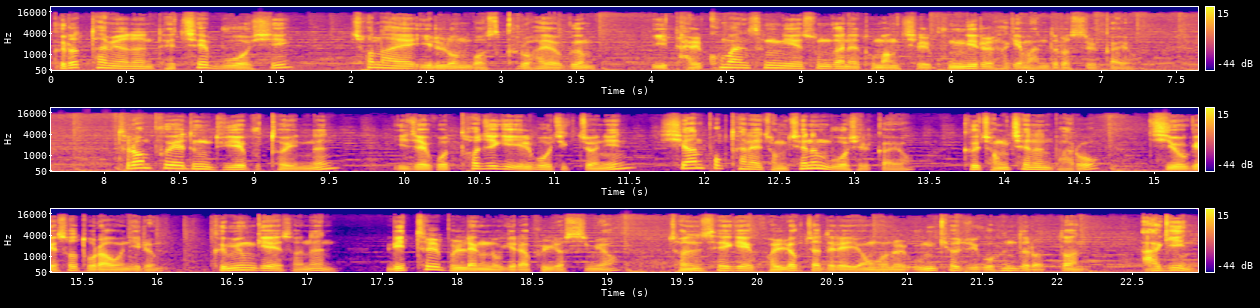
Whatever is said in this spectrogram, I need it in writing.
그렇다면 대체 무엇이 천하의 일론 머스크로 하여금 이 달콤한 승리의 순간에 도망칠 궁리를 하게 만들었을까요? 트럼프의 등 뒤에 붙어 있는 이제 곧 터지기 일보 직전인 시한폭탄의 정체는 무엇일까요? 그 정체는 바로 지옥에서 돌아온 이름. 금융계에서는 리틀 블랙록이라 불렸으며 전 세계 권력자들의 영혼을 움켜쥐고 흔들었던 악인,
